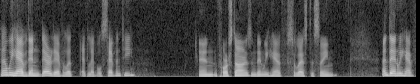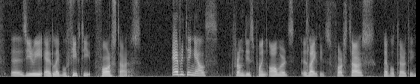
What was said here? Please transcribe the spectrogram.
And we have then Daredevil at, at level 70 and 4 stars and then we have Celeste the same. And then we have uh, Ziri at level 50 4 stars. Everything else from this point onwards is like this. 4 stars level 30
